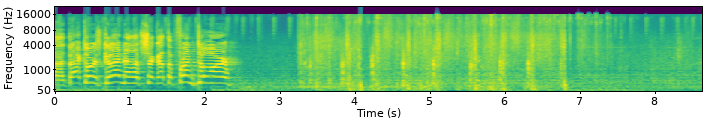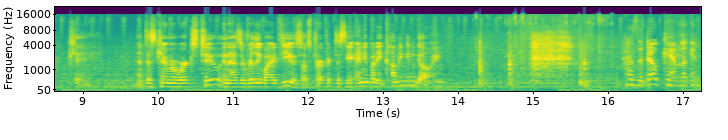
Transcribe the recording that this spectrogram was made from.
Okay, uh, back door's good. Now let's check out the front door. Okay. And this camera works too and has a really wide view, so it's perfect to see anybody coming and going. How's the dope cam looking?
